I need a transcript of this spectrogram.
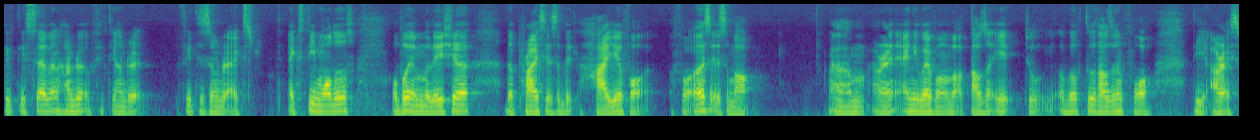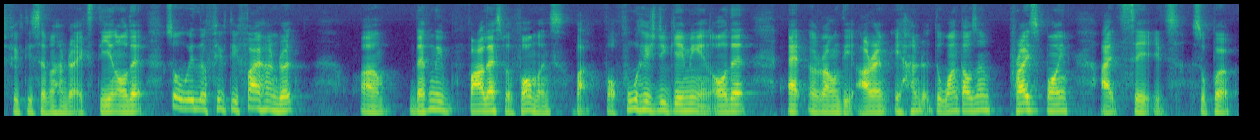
5700, 1500, 5700 XT models. Over in Malaysia, the price is a bit higher for, for us. It's about um, anywhere from about 1008 to above 2000 for the RX 5700 XT and all that. So with the 5500, um, definitely far less performance, but for full HD gaming and all that, at around the RM 800 to 1000 price point, I'd say it's superb.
